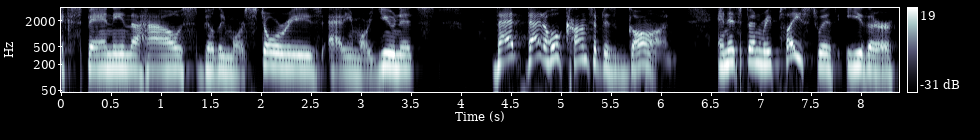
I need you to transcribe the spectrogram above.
expanding the house building more stories adding more units. That that whole concept is gone and it's been replaced with either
